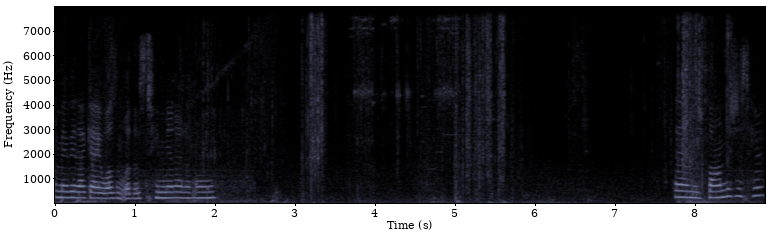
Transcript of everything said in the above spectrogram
Or maybe that guy wasn't with his team yet, I don't know. Um, there's bandages here.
